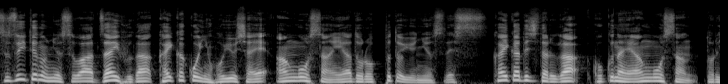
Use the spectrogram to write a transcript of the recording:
続いてのニュースは、財布が開花コイン保有者へ暗号資産エアドロップというニュースです。開花デジタルが国内暗号資産取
